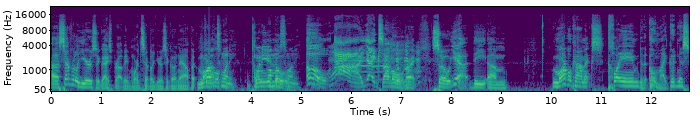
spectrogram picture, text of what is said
uh, several years ago, actually probably more than several years ago now, but Marvel about 20. 20 years Almost oh, 20. Oh, ah, yikes, I'm old. All right. So, yeah, the um, Marvel Comics claimed that, oh my goodness,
